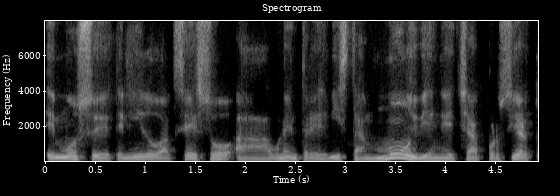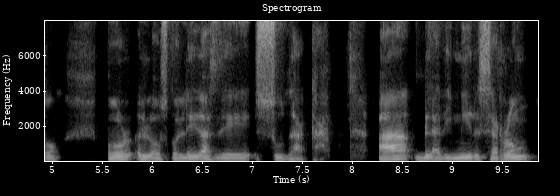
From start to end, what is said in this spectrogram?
hemos eh, tenido acceso a una entrevista muy bien hecha, por cierto, por los colegas de Sudaca, a Vladimir Cerrón,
